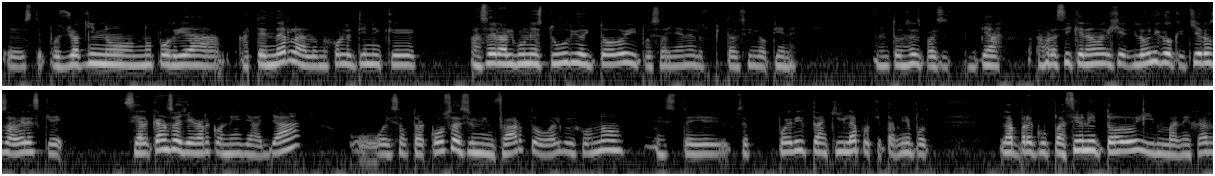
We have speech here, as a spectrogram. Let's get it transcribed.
este, pues yo aquí no, no podría atenderla, a lo mejor le tiene que hacer algún estudio y todo y pues allá en el hospital sí lo tienen. Entonces pues ya, ahora sí que nada, dije, lo único que quiero saber es que si alcanzo a llegar con ella ya o es otra cosa, es un infarto o algo. Dijo, no, este, se puede ir tranquila porque también pues la preocupación y todo y manejar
